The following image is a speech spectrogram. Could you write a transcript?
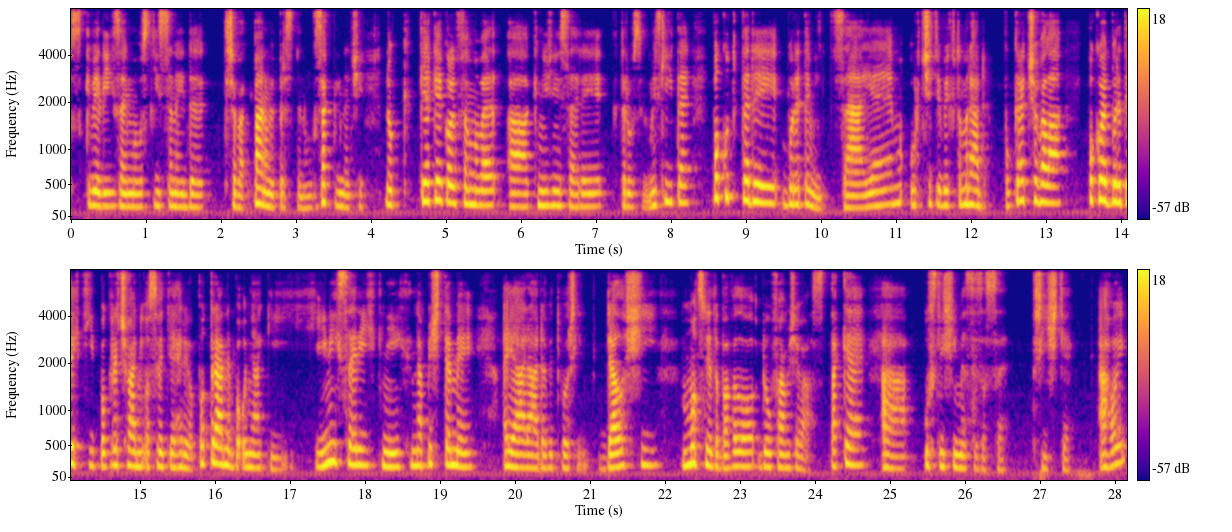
skvělých zajímavostí se najde třeba k Pánovi prstenů, k Zaklínači, no k jakékoliv filmové a knižní sérii, kterou si myslíte. Pokud tedy budete mít zájem, určitě bych v tom ráda pokračovala. Pokud budete chtít pokračování o světě Harryho Pottera nebo o nějakých jiných sériích knih, napište mi a já ráda vytvořím další. Moc mě to bavilo, doufám, že vás také a uslyšíme se zase příště. Ahoj!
